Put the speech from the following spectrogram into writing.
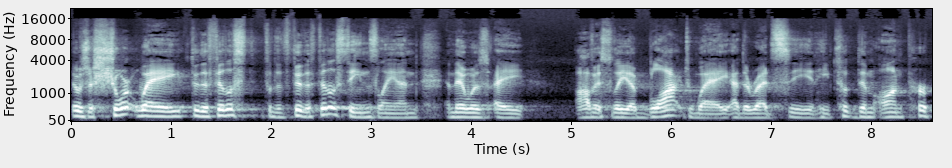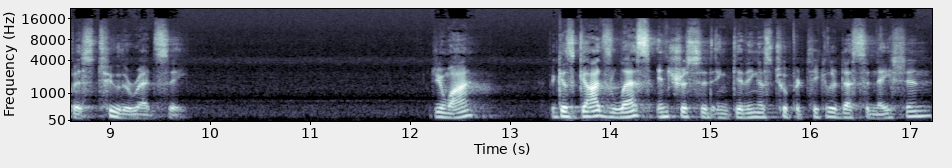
there was a short way through the, Philist- through the Philistines' land, and there was a obviously a blocked way at the Red Sea, and he took them on purpose to the Red Sea. Do you know why? Because God's less interested in getting us to a particular destination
